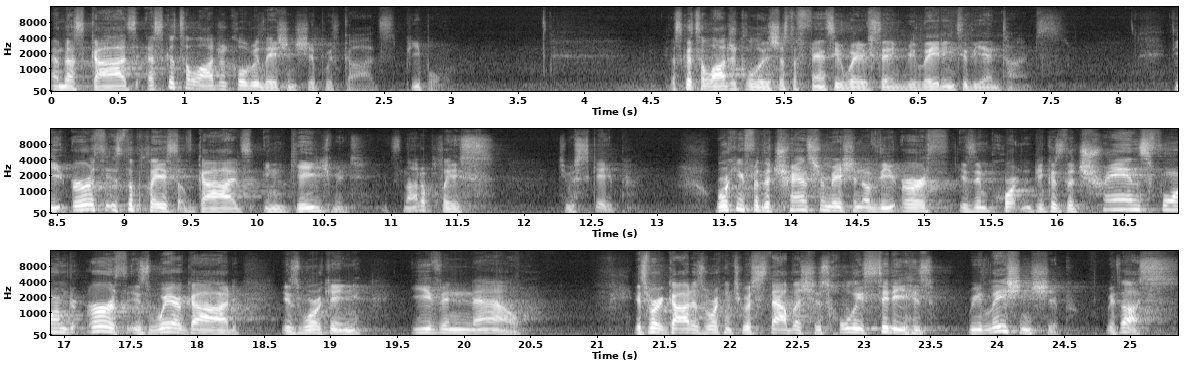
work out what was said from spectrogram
and thus God's eschatological relationship with God's people. Eschatological is just a fancy way of saying relating to the end times. The earth is the place of God's engagement, it's not a place to escape. Working for the transformation of the earth is important because the transformed earth is where God is working even now. It's where God is working to establish his holy city, his relationship with us.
